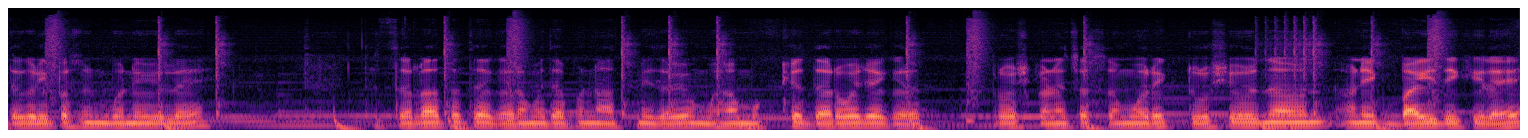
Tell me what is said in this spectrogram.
दगडीपासून बनवलेलं आहे. तर चला आता त्या घरामध्ये आपण आतमध्ये जाऊया. हा मुख्य दरवाजा घरात. प्रवेश करण्याचा समोर एक तुळशीवृंदावन आणि एक बाई देखील आहे.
